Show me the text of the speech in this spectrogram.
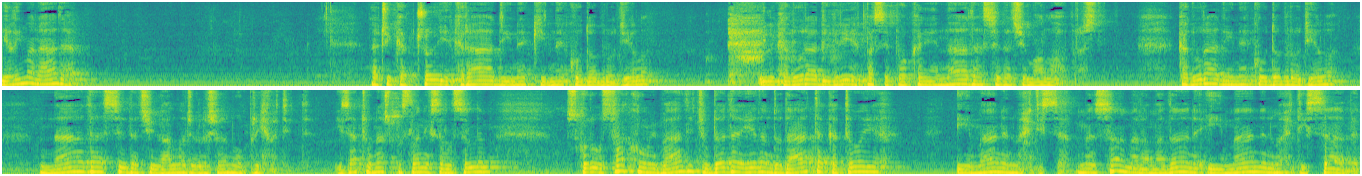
Je li ima nada? Znači kad čovjek radi neki, neko dobro djelo ili kad uradi grijeh pa se pokaje, nada se da će mu Allah oprostiti. Kad uradi neko dobro djelo, nada se da će ga Allah Đelešanu prihvatiti. I zato naš poslanik sallam skoro u svakom ibaditu dodaje jedan dodatak, a to je imanen vahtisab. Men sama Ramadane imanen vahtisaben.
